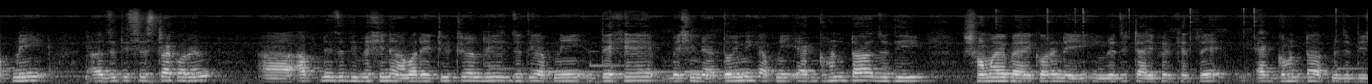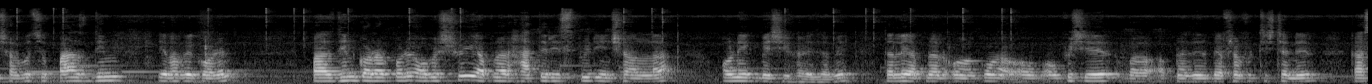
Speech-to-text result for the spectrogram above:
আপনি যদি চেষ্টা করেন আপনি যদি বেশি না, আমার এই টিউটোরিয়ালটি যদি আপনি দেখে বেশি না, দৈনিক আপনি এক ঘণ্টা যদি সময় ব্যয় করেন এই ইংরেজি টাইপের ক্ষেত্রে, এক ঘণ্টা আপনি যদি সর্বোচ্চ পাঁচ দিন এভাবে করেন, পাঁচ দিন করার পরে অবশ্যই আপনার হাতের স্পিড ইনশাআল্লাহ অনেক বেশি হয়ে যাবে। তাহলে আপনার অফিসের বা আপনাদের ব্যবসা প্রতিষ্ঠানের কাজ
